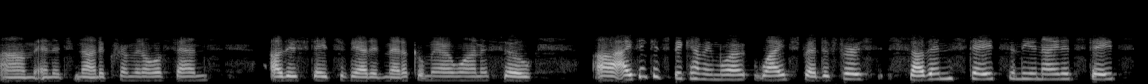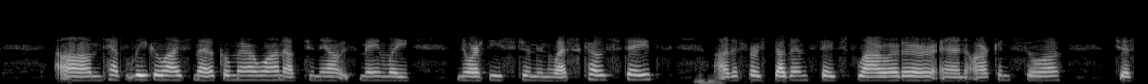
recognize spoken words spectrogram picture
um, and it's not a criminal offense. Other states have added medical marijuana, so uh, I think it's becoming more widespread. The first southern states in the United States um, have legalized medical marijuana. Up to now, it's mainly northeastern and west coast states. Mm-hmm. Uh, the first southern states, Florida and Arkansas, just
